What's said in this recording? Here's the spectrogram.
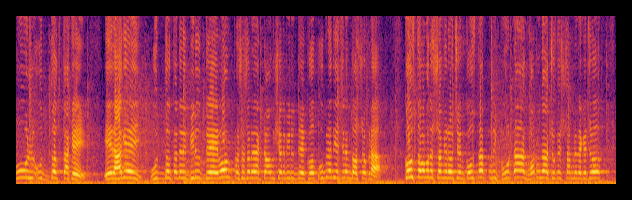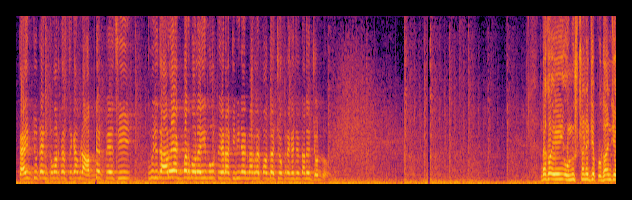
মূল উদ্যোক্তাকে। এর আগেই উদ্যোক্তাদের বিরুদ্ধে এবং প্রশাসনের একটা অংশের বিরুদ্ধে ক্ষোভ উগরে দিয়েছিলেন দর্শকরা। কৌস্তব আমাদের সঙ্গে রয়েছেন। কৌস্তব, তুমি গোটা ঘটনা চোখের সামনে রেখেছো। টাইম টু টাইম তোমার কাছ থেকে আমরা আপডেট পেয়েছি। তুমি যদি আরও একবার বলো এই মুহূর্তে যারা টিভি নাইন বাংলার পর্দায় চোখ রেখেছেন তাদের জন্য। দেখো, এই অনুষ্ঠানের যে প্রধান যে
